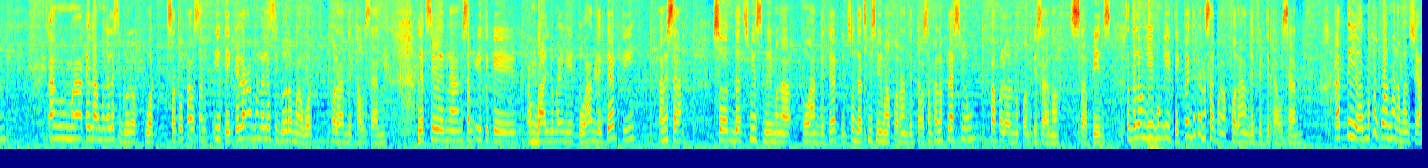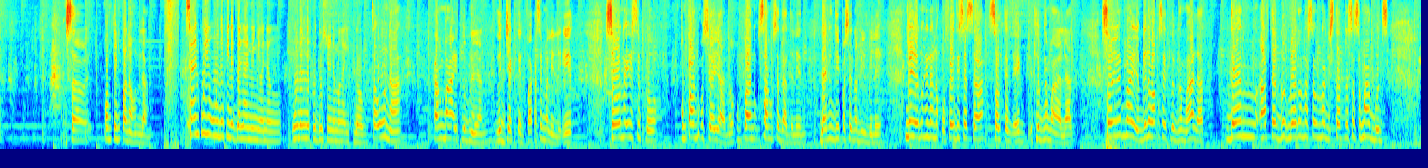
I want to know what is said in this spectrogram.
ang mga kailangan mo na lang siguro worth sa 2,080, kailangan mo na lang siguro mga worth 400,000. Let's say ang isang itik eh, ang value ngayon ay 230, ang isa. So that means may mga 230. So that means may mga 400,000 ka na plus yung papaloan mo konti sa ano sa feeds. Sa 2,000 itik, pwede ka na sa mga 450,000. At yun, makukuha mo naman siya sa konting panahon lang. Saan po yung unang pinagdala ninyo ng unang na-produce nyo ng mga itlog? Sa una, ang mga itlog na yan, rejected pa kasi maliliit. So naisip ko, kung paano ko siya yan, no? kung paano, saan ko siya dadalhin, dahil hindi pa siya nabibili. Ngayon, ang inano ko, pwede siya sa salted egg, itlog na maalat. So yun nga yun, ginawa ko sa itlog na maalat. Then, after good, meron na siya, nag-start na siya sa mga goods.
